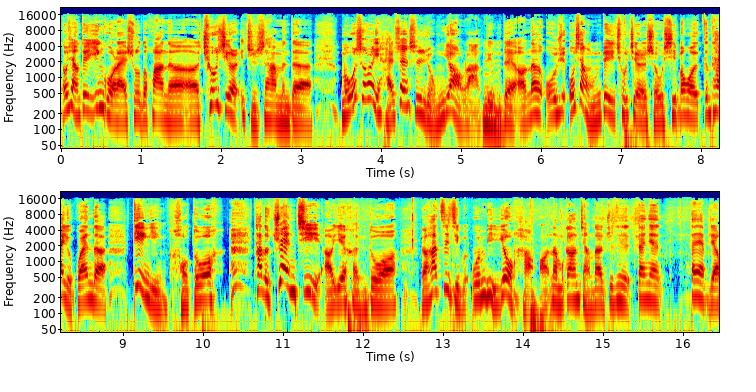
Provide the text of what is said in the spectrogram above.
那我想对英国来说的话呢，呃，丘吉尔一直是他们的某个时候也还算是荣耀啦，对不对啊？那我我想我们对于丘吉尔熟悉，包括跟他有关的电影好多，他的传记啊也很多，然后他自己文笔又好啊。那我们刚刚讲到就。就是大家大家比较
